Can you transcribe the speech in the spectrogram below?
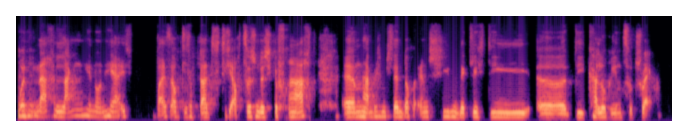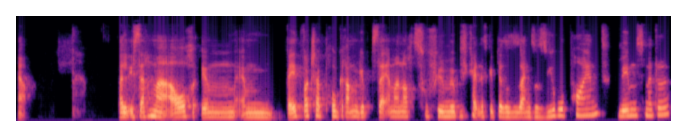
Und mhm. nach langem Hin und Her, ich weiß auch, ich glaube, da hatte ich dich auch zwischendurch gefragt, ähm, habe ich mich dann doch entschieden, wirklich die, äh, die Kalorien zu tracken. Ja. Weil ich sage mal, auch im, im Weight Watcher Programm gibt es da immer noch zu viele Möglichkeiten. Es gibt ja sozusagen so Zero-Point-Lebensmittel.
